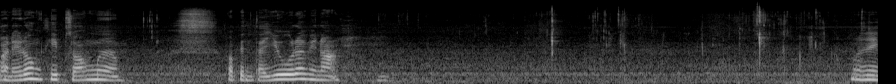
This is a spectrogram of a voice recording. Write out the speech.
มาได้ลงคลิปสองมือก็เป็นตายูเด้วพี่น้อง นี้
